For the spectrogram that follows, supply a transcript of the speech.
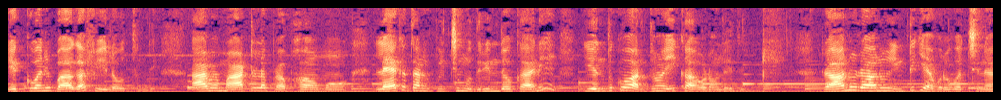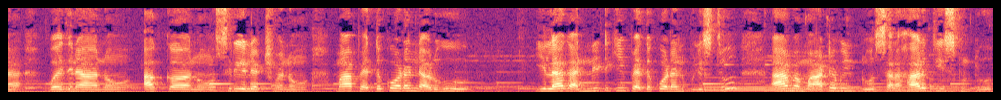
ఎక్కువని బాగా ఫీల్ అవుతుంది. ఆమె మాటల ప్రభావమో లేక తనకు పిచ్చి ముదిరిందో కానీ ఎందుకో అర్థమై కావడం లేదు. రాను రాను ఇంటికి ఎవరు వచ్చినా వదినాను అక్కను శ్రీలక్ష్మను మా పెద్ద కోడల్ని అడుగు ఇలాగ అన్నిటికీ పెద్ద కోడని పిలుస్తూ ఆమె మాట వింటూ సలహాలు తీసుకుంటూ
